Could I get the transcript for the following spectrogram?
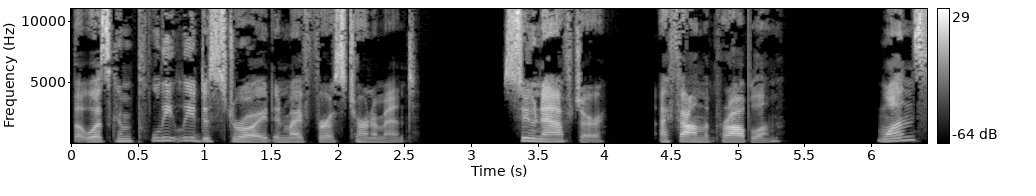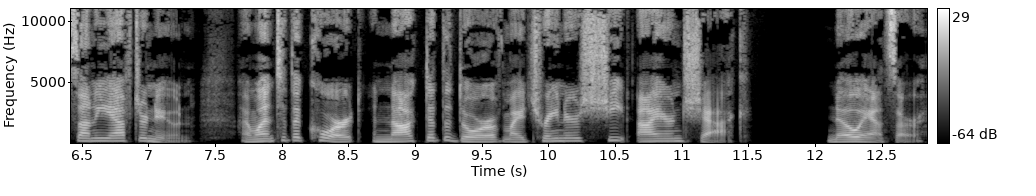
but was completely destroyed in my first tournament. Soon after, I found the problem. One sunny afternoon, I went to the court and knocked at the door of my trainer's sheet iron shack. No answer.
